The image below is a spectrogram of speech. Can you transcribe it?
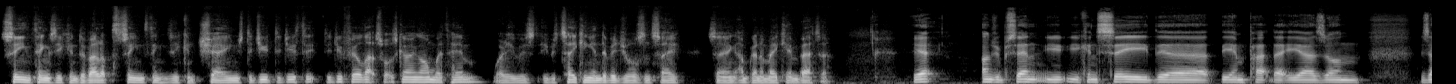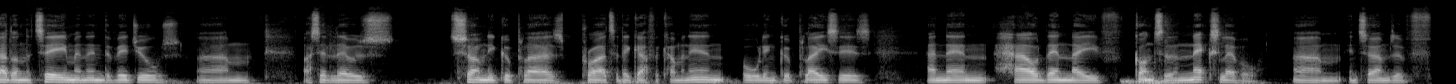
seen things he can develop, seen things he can change. Did you did you th- did you feel that's what was going on with him, where he was he was taking individuals and say saying I'm going to make him better? Yeah, hundred percent. You you can see the the impact that he has on has had on the team and individuals. Um, I said there was so many good players prior to the gaffer coming in, all in good places. And then how then they've gone to the next level um, in terms of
